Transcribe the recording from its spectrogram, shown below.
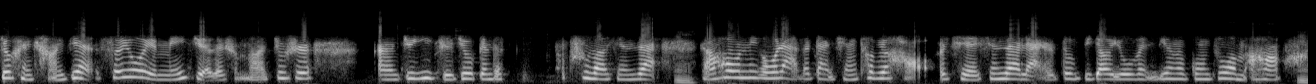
就很常见，所以我也没觉得什么，就是，嗯，就一直就跟他处到现在。嗯然后那个我俩的感情特别好，而且现在俩人都比较有稳定的工作嘛哈。嗯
